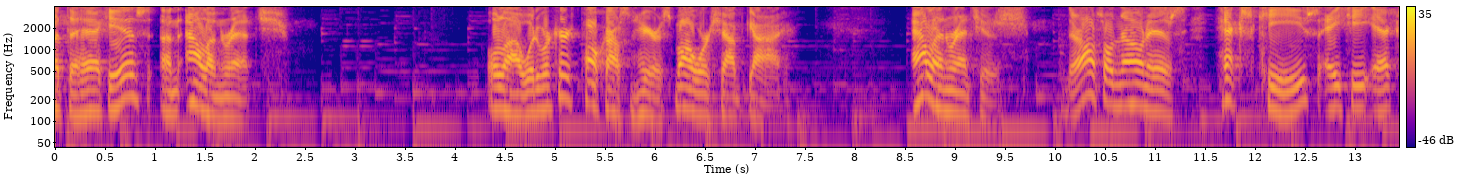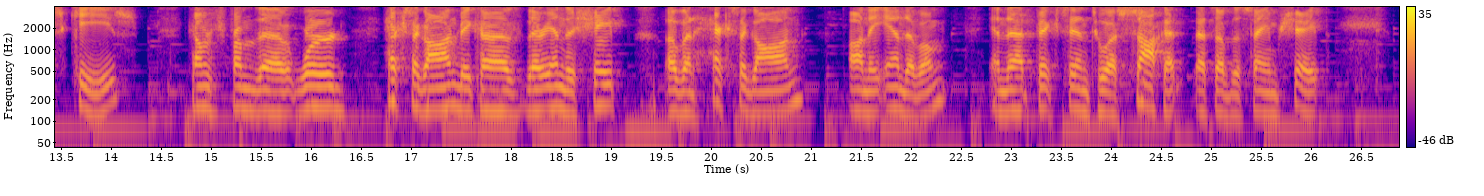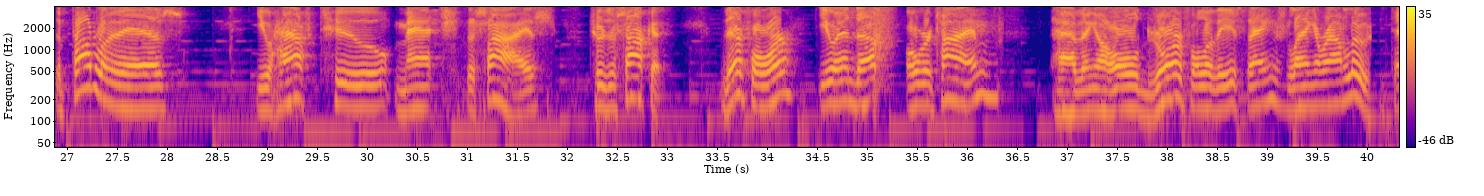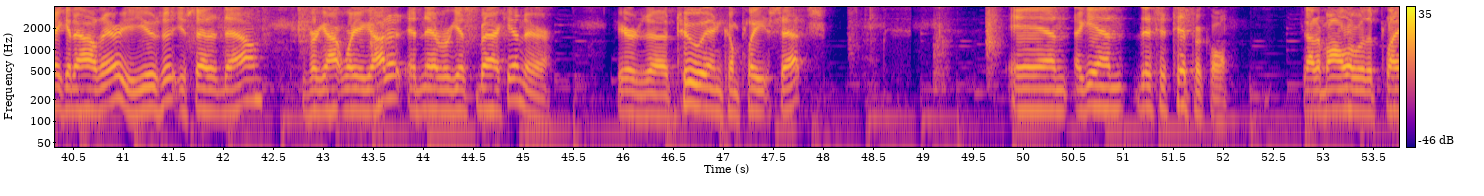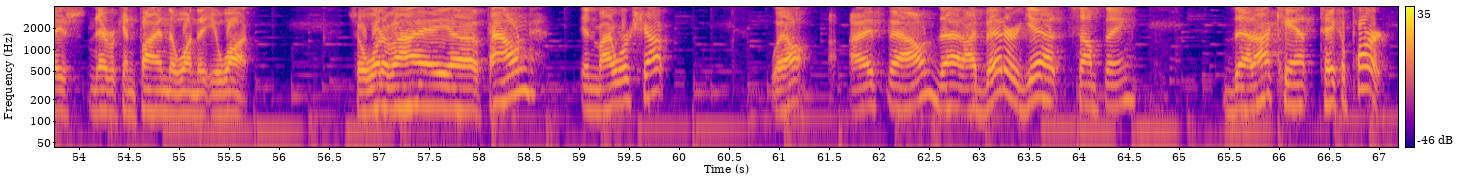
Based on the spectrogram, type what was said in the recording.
What the heck is an Allen wrench? Hola woodworkers, Paul Carlson here, a small workshop guy. Allen wrenches. They're also known as hex keys, H-E-X keys. Comes from the word hexagon because they're in the shape of an hexagon on the end of them and that fits into a socket that's of the same shape. The problem is you have to match the size to the socket. Therefore, you end up over time having a whole drawer full of these things laying around loose. You take it out of there, you use it, you set it down, you forgot where you got it, it never gets back in there. Here's uh, two incomplete sets. And again, this is typical. Got them all over the place, never can find the one that you want. So what have I uh, found in my workshop? Well, I found that I better get something that I can't take apart.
